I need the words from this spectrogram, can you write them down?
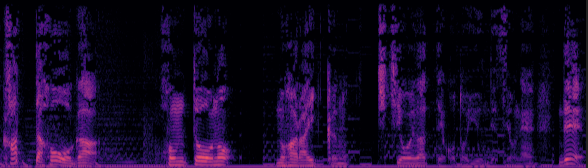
勝った方が、本当の野原一家の父親だっていうことを言うんですよね。で、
